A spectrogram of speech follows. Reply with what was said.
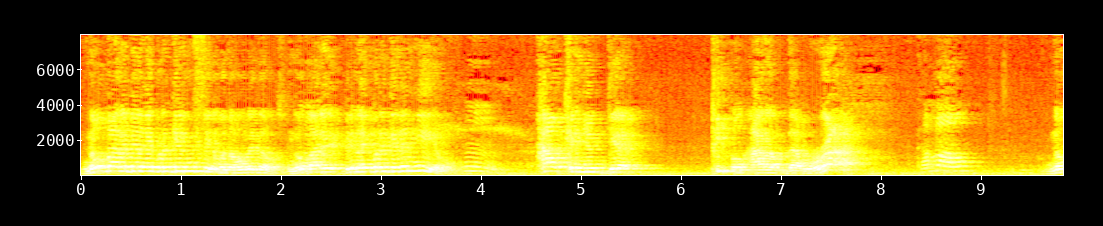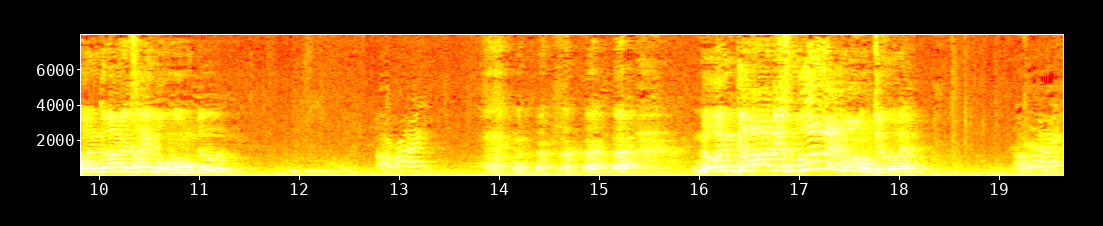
Nobody been able to get him filled with the Holy Ghost. Nobody been able to get him healed. How can you get people out of the rut? Come on. Knowing God is able won't do it. All right. Knowing God is willing won't do it. All right.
